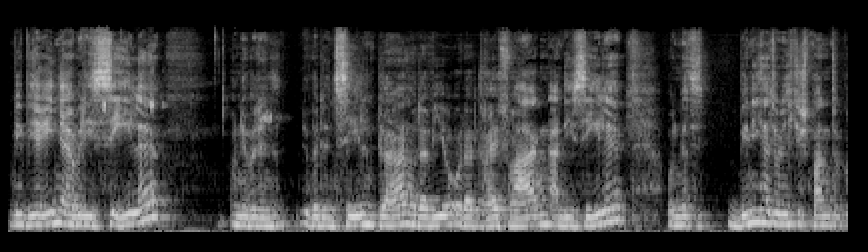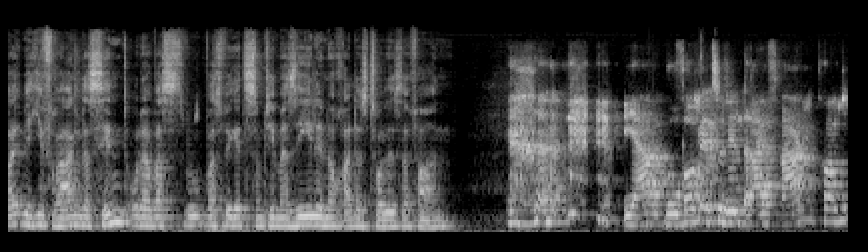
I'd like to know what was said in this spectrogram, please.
wir reden ja über die Seele und über den, über den Seelenplan oder wie oder drei Fragen an die Seele. Und jetzt bin ich natürlich gespannt, welche Fragen das sind oder was, was wir jetzt zum Thema Seele noch alles Tolles erfahren. ja, bevor wir zu den drei Fragen kommen,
